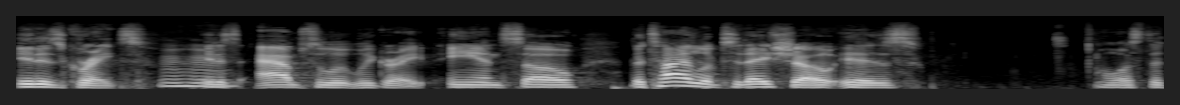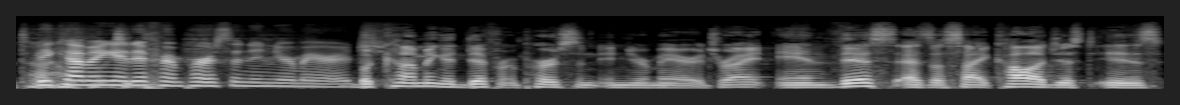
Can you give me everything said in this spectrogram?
it is great. Mm-hmm. It is absolutely great. And so the title of today's show is what's the title? Becoming a different person in your marriage. becoming a different person in your marriage, right? And this, as a psychologist, is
